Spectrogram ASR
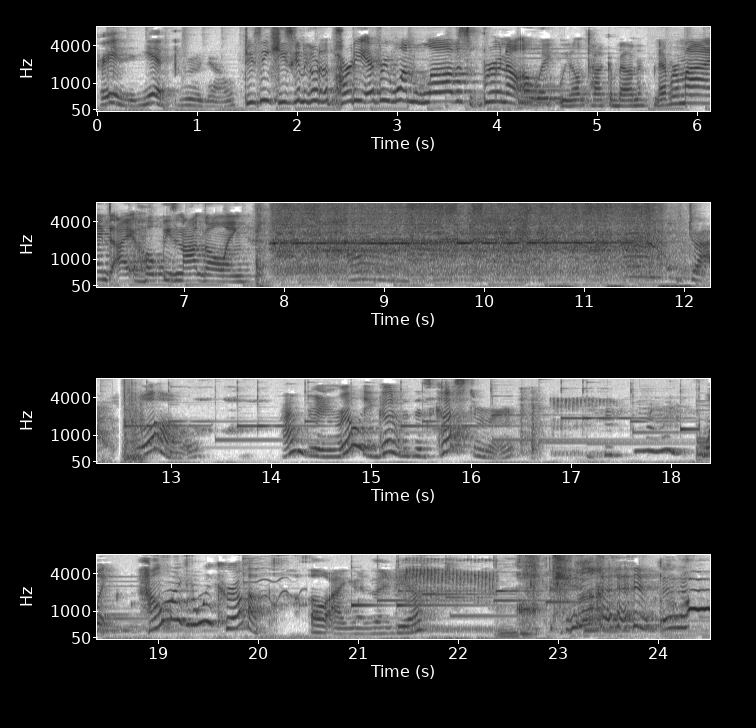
crazy. Yeah, Bruno. Do you think he's gonna go to the party? Everyone loves Bruno. Oh, wait, we don't talk about him. Never mind. I hope he's not going. Um, it's dry. Whoa. I'm doing really good with this customer. Wait, how am I gonna wake her up? Oh, I got an idea.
